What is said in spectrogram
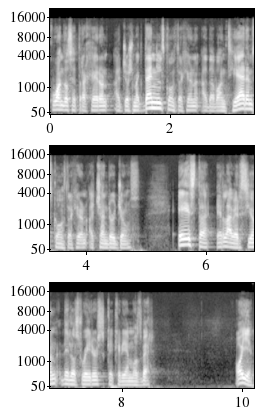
cuando se trajeron a Josh McDaniels, cuando se trajeron a Davante Adams, cuando se trajeron a Chandler Jones. Esta era la versión de los Raiders que queríamos ver. Oye,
